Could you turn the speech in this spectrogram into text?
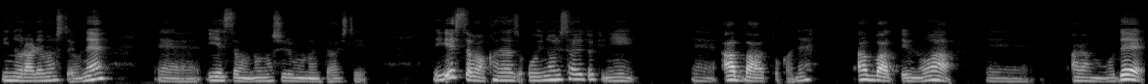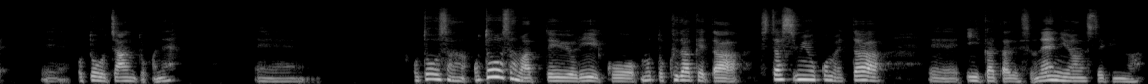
祈られましたよね。えー、イエス様を罵る者に対して。イエス様は必ずお祈りされるときに、えー、アッバーとかね、アッバーっていうのは、えー、アラム語で、えー、お父ちゃんとかね、えー、お父さん、お父様っていうより、こう、もっと砕けた、親しみを込めた、えー、言い方ですよね、ニュアンス的には。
